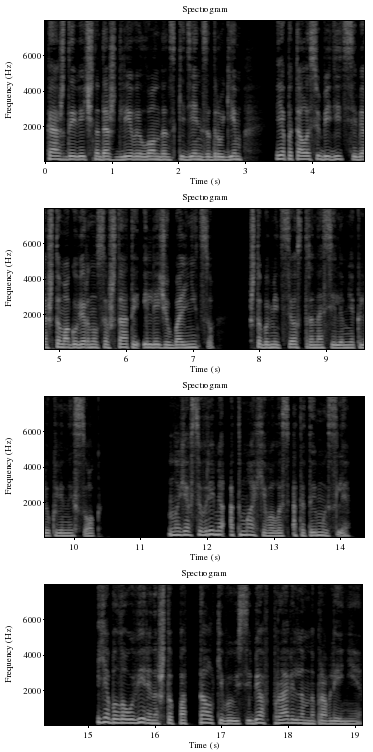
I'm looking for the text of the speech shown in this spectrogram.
Каждый вечно дождливый лондонский день за другим я пыталась убедить себя, что могу вернуться в Штаты и лечь в больницу, чтобы медсестры носили мне клюквенный сок но я все время отмахивалась от этой мысли. Я была уверена, что подталкиваю себя в правильном направлении.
